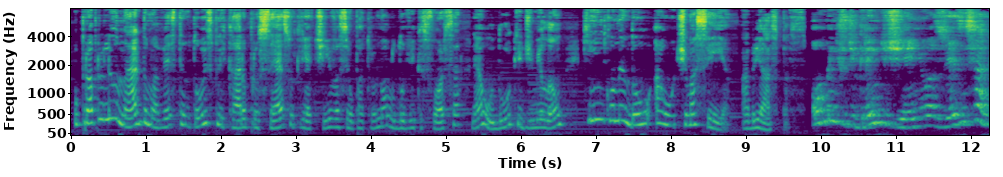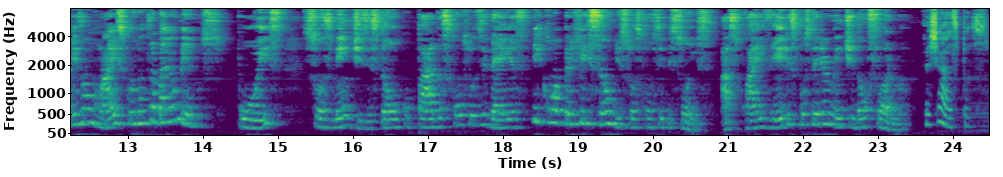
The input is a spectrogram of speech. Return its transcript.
O próprio Leonardo uma vez tentou explicar o processo criativo a seu patrono Ludovico Sforza, né, o duque de Milão, que encomendou a última ceia. Homens de grande gênio às vezes realizam mais quando trabalham menos, pois suas mentes estão ocupadas com suas ideias e com a perfeição de suas concepções, às quais eles posteriormente dão forma. Fecha aspas.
